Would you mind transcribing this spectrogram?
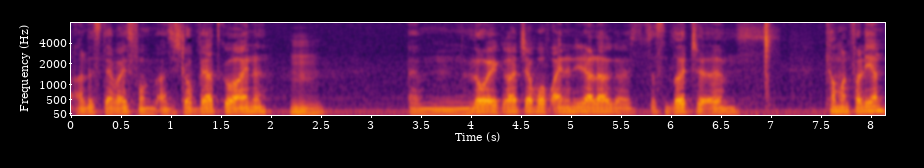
alles, der weiß von, also ich glaube, Vertgo eine, Hm. ähm, Loe Gracjabov eine Niederlage. Das sind Leute, ähm, kann man verlieren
